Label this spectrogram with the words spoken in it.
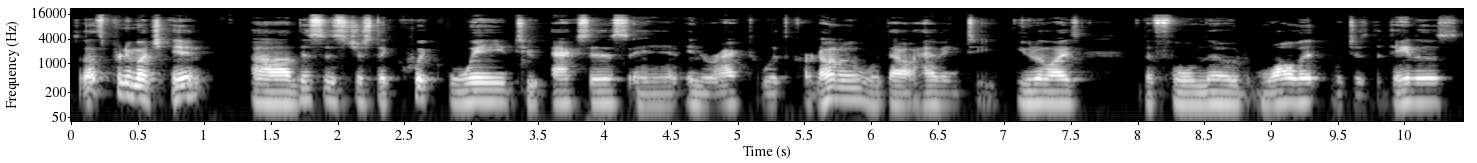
So that's pretty much it. Uh, this is just a quick way to access and interact with Cardano without having to utilize the full node wallet, which is the Daedalus.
